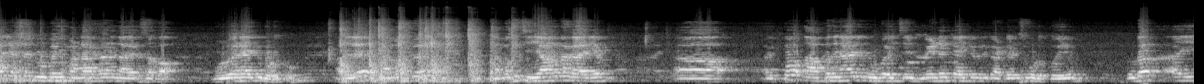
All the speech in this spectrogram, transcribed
നാല് ലക്ഷം രൂപയും മണ്ണാർക്കാട് നഗരസഭ മുഴുവനായിട്ട് കൊടുക്കും അതിൽ നമുക്ക് നമുക്ക് ചെയ്യാവുന്ന കാര്യം ഇപ്പോ നാൽപ്പതിനായിരം രൂപ വെച്ച് ഇമ്മീഡിയറ്റ് ആയിട്ട് ഒരു അഡ്വാൻസ് കൊടുക്കുകയും തുടർ ഈ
